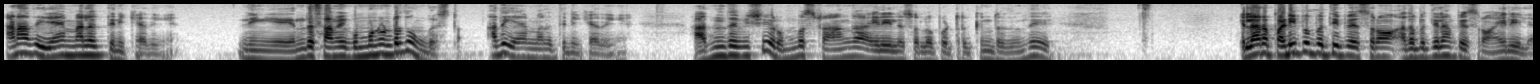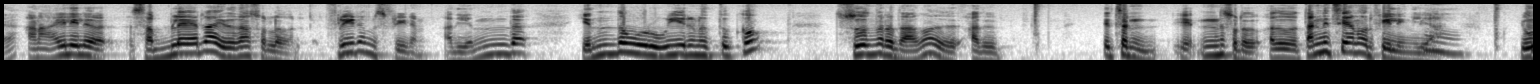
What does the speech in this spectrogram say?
ஆனால் அது என் மேலே திணிக்காதீங்க. நீங்கள் எந்த சாமி கும்பிடணுன்றது உங்கள் இஷ்டம். அது என் மேலே திணிக்காதீங்க. அந்த விஷயம் ரொம்ப ஸ்ட்ராங்காக ஐலியில் சொல்லப்பட்டிருக்குன்றது வந்து எல்லாரும் படிப்பை பற்றி பேசுகிறோம் அதை பற்றிலாம் பேசுகிறோம் ஐலியில் ஆனால் ஐலியில் சப்ளேயராக இதுதான் சொல்ல வருது ஃப்ரீடம் இஸ் ஃப்ரீடம் அது எந்த எந்த ஒரு உயிரினத்துக்கும் சுதந்திர தாகம் அது அது இட்ஸ் அன் என்ன சொல்கிறது அது ஒரு தன்னிச்சையான ஒரு ஃபீலிங் இல்லையா? You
